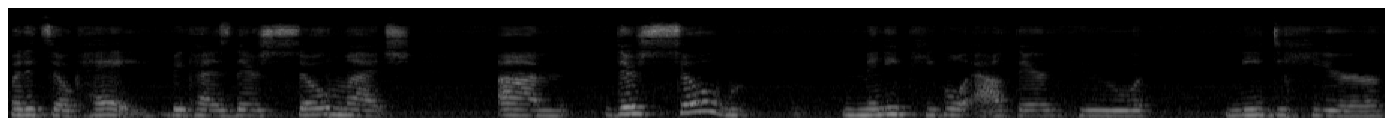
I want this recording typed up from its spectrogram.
but it's okay because there's so much, um, there's so many people out there who need to hear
